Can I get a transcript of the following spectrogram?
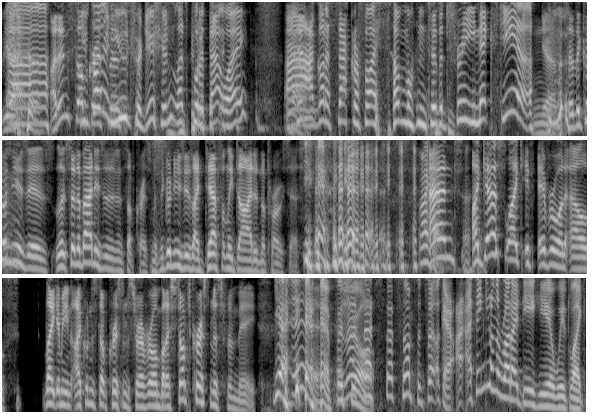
Yeah. Uh, I didn't stop You've got a Christmas. new tradition. Let's put it that way. Uh, I got to sacrifice someone to the tree next year. Yeah. So the good news is, so the bad news is I didn't stop Christmas. The good news is I definitely died in the process. And I guess like if everyone else, like I mean, I couldn't stop Christmas for everyone, but I stopped Christmas for me. Yeah, yeah, for that- sure. that's that's something. So okay, I, I think you're on the right idea here with like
